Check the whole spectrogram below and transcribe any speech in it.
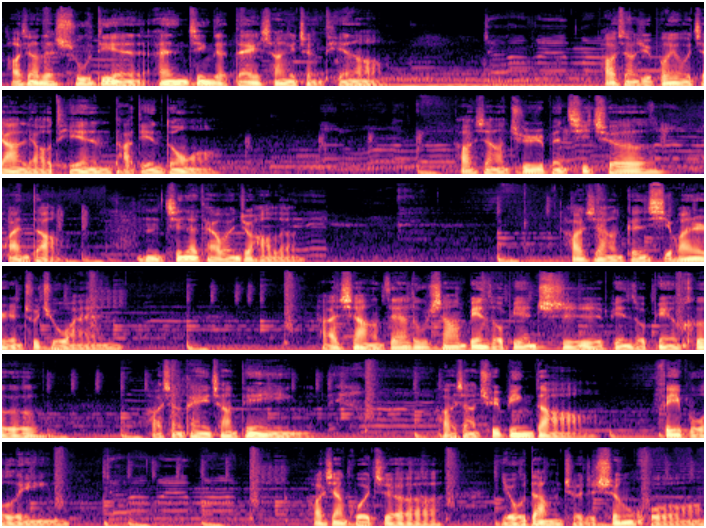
好想在书店安静的待上一整天哦，好想去朋友家聊天打电动哦，好想去日本骑车环岛，嗯，现在台湾就好了。好想跟喜欢的人出去玩，好想在路上边走边吃边走边喝，好想看一场电影，好想去冰岛飞柏林，好想过着游荡者的生活。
